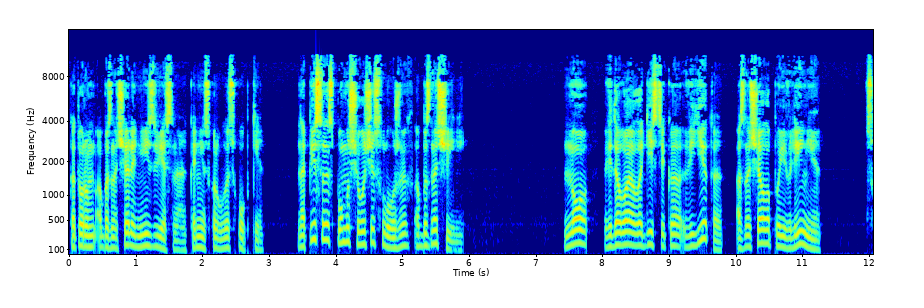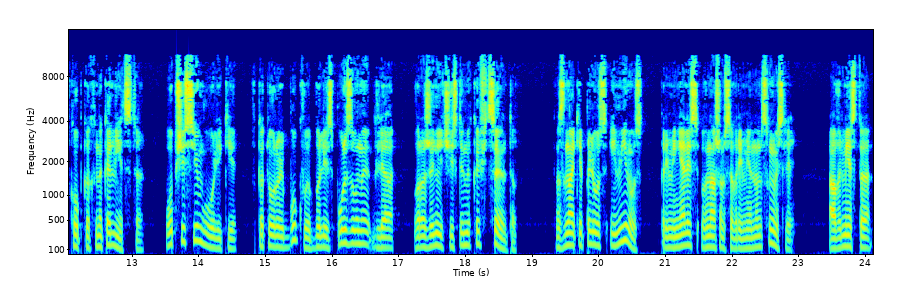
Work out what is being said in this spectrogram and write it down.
которым обозначали неизвестное, конец круглой скобки, написаны с помощью очень сложных обозначений. Но видовая логистика Виета означала появление, в скобках «наконец-то», общей символики, которой буквы были использованы для выражения численных коэффициентов. Знаки плюс и минус применялись в нашем современном смысле, а вместо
